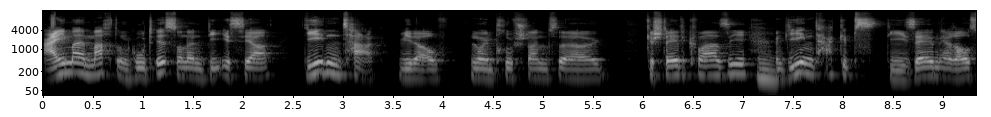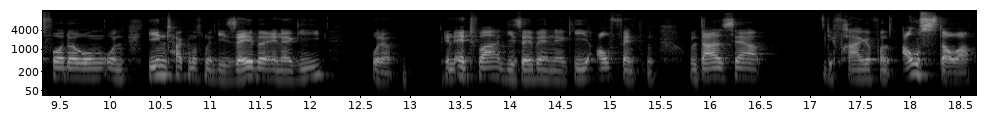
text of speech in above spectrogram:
einmal macht und gut ist, sondern die ist ja jeden Tag wieder auf neuen Prüfstand äh, gestellt quasi. Mhm. Und jeden Tag gibt es dieselben Herausforderungen und jeden Tag muss man dieselbe Energie oder in etwa dieselbe Energie aufwenden. Und da ist ja die Frage von Ausdauer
